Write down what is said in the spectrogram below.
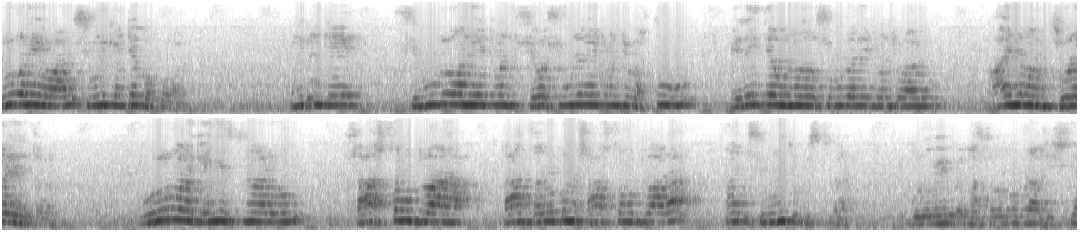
గురువు అనేవాడు శివుని కంటే గొప్పవాడు. ఎందుకంటే శివుడు అనేటువంటి శివ శివుడు అనేటువంటి వస్తువు ఏదైతే ఉన్నదో శివుడు అనేటువంటి వాడు ఆయన్ని మనం చూడలేదు ఇంతవరకు. గురువు మనకి ఏం చేస్తున్నాడు? శాస్త్రము ద్వారా తాను చదువుకున్న శాస్త్రము ద్వారా మనకు శివుని చూపిస్తున్నాడు. గురువే బ్రహ్మస్వరూపముల శిష్య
